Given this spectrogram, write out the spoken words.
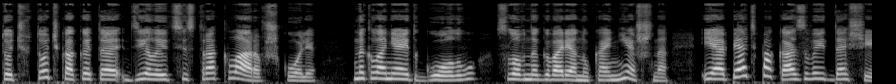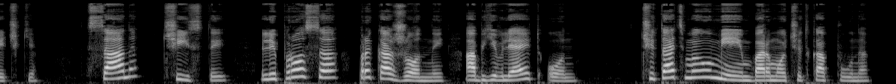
точь-в-точь, точь, как это делает сестра Клара в школе, наклоняет голову, словно говоря «ну, конечно», и опять показывает дощечки. «Сана чистый, лепроса прокаженный», — объявляет он. «Читать мы умеем», — бормочет Капуна.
